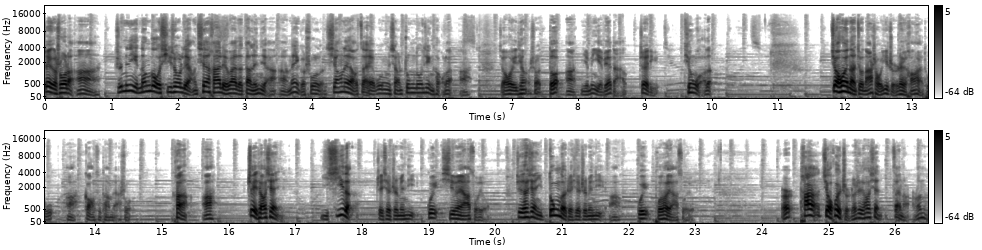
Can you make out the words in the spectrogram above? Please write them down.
这个说了啊，殖民地能够吸收两千海里外的氮磷钾啊！那个说了，香料再也不用向中东进口了啊！教会一听说得啊，你们也别打了，这里听我的。教会呢就拿手一指这个航海图啊，告诉他们俩说，看啊，这条线。以西的这些殖民地归西班牙所有，这条线以东的这些殖民地啊归葡萄牙所有。而他教会指的这条线在哪儿了呢？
